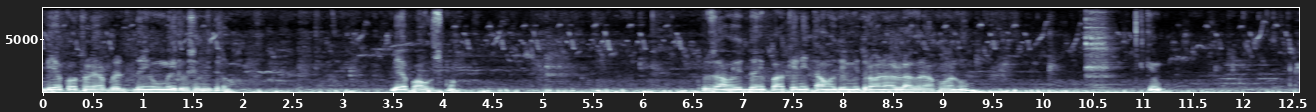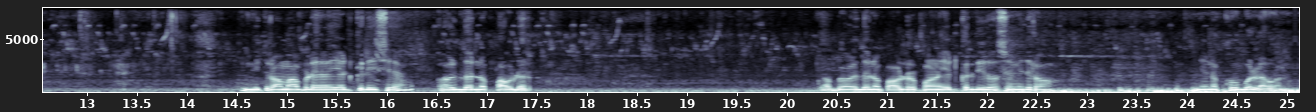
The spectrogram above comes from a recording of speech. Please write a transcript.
બે કોથળે આપણે દહીં ઉમેર્યું છે, મિત્રો. બે પાઉચનું તો જ્યાં સુધી દહીં પાકે નહીં, ત્યાં સુધી મિત્રો આને હલાવી રાખવાનું. કેમ? મિત્રો આમાં આપણે એડ કરી છે હળદરનો પાવડર તો આપણે હળદરનો પાવડર પણ એડ કરી દીધો છે મિત્રો. જેને ખૂબ હલાવવાનું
